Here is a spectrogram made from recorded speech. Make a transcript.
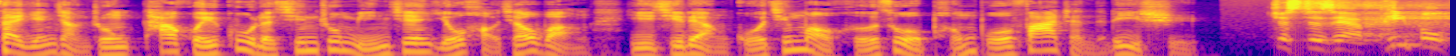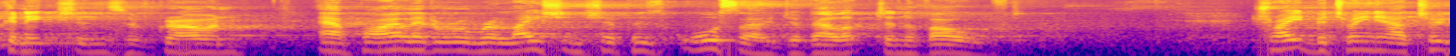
在演讲中，他回顾了新中民间友好交往以及两国经贸合作蓬勃发展的历史。Just as our people connections have grown, our bilateral relationship has also developed and evolved. Trade between our two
